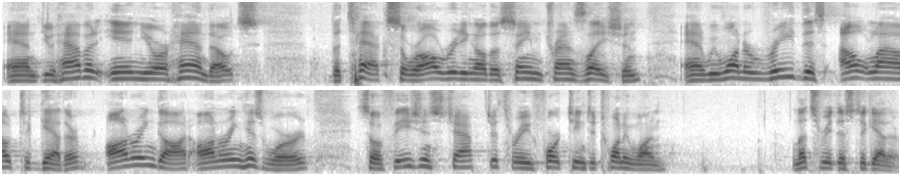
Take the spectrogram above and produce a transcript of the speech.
And you have it in your handouts, the text. So, we're all reading out the same translation. And we want to read this out loud together, honoring God, honoring His Word. So, Ephesians chapter 3, 14 to 21. Let's read this together.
